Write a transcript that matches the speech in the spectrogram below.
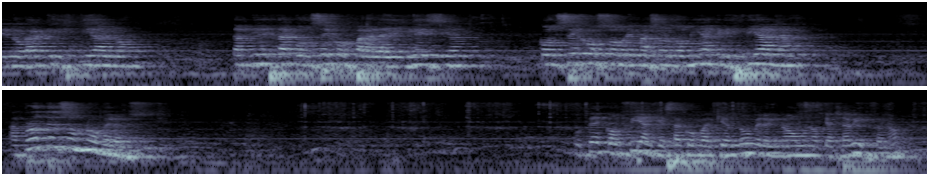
el Hogar Cristiano, también está Consejos para la Iglesia, Consejos sobre Mayordomía Cristiana. Apronten sus números. Ustedes confían que saco cualquier número y no uno que haya visto, ¿no?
